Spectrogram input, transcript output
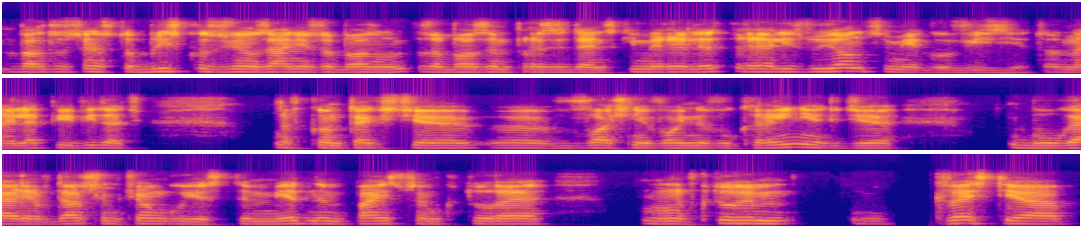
bardzo często blisko związani z obozem, z obozem prezydenckim i re, realizującym jego wizję. To najlepiej widać w kontekście e, właśnie wojny w Ukrainie, gdzie Bułgaria w dalszym ciągu jest tym jednym państwem, które, w którym kwestia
